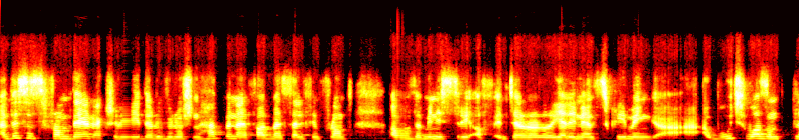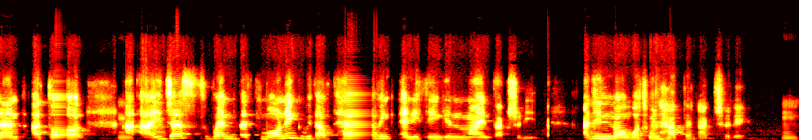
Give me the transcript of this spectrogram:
And this is from there, actually, the revolution happened. I found myself in front of the Ministry of Interior yelling and screaming, uh, which wasn't planned at all. Mm. I just went that morning without having anything in mind, actually. I didn't know what will happen, actually. Mm.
